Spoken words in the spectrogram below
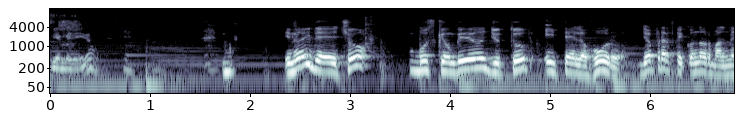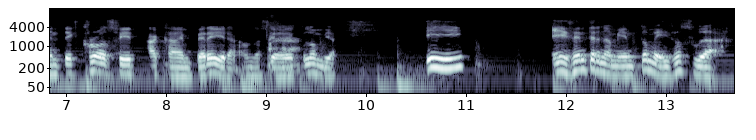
bienvenido. Y no, y de hecho, busqué un video en YouTube y te lo juro, yo practico normalmente CrossFit acá en Pereira, una ciudad de Colombia. Y ese entrenamiento me hizo sudar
